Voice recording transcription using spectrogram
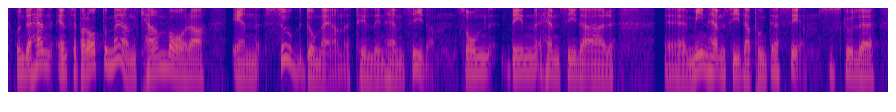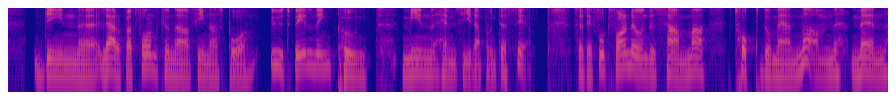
Och det här, en separat domän kan vara en subdomän till din hemsida. Så om din hemsida är eh, minhemsida.se så skulle din eh, läroplattform kunna finnas på utbildning.minhemsida.se. Så att det är fortfarande under samma toppdomännamn, men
